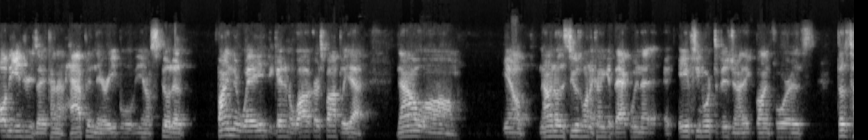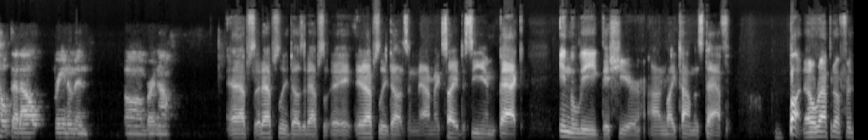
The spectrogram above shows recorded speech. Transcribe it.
all the injuries that kind of happened. They're able, you know, still to find their way to get in a wild card spot. But yeah, now um, you know, now I know the Steelers want to kind of get back win that AFC North division. I think Brian Forest does help that out, bringing him in um, right now. It absolutely does. It absolutely it, it absolutely does, and I'm excited to see him back in the league this year on Mike Tomlin's staff. But I'll wrap it up for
